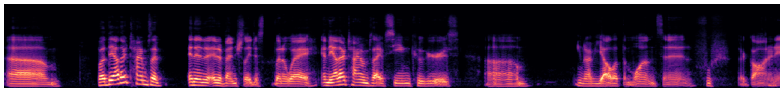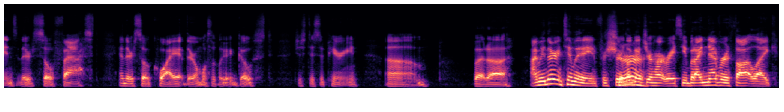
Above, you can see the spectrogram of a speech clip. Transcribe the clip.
but the other times I've and then it eventually just went away. And the other times I've seen cougars, um, you know, I've yelled at them once and they're gone, and they're so fast and they're so quiet. They almost look like a ghost just disappearing. Um, But uh, I mean, they're intimidating for sure. They'll get your heart racing. But I never thought like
